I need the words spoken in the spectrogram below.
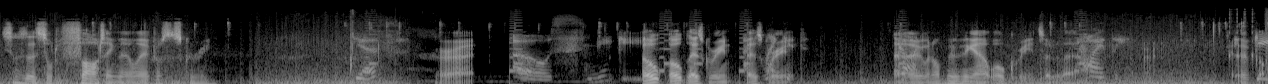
It sounds like they're sort of farting their way across the screen. Yes. Alright. Oh, sneaky. Oh, oh, there's green. There's like green. it. No, we're not moving out while green's over there. Quietly. Okay, they've got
